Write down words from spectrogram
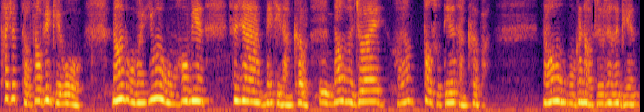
他就找照片给我，然后我们因为我们后面剩下没几堂课，嗯，然后我们就会好像倒数第二堂课吧，然后我跟老师就在那边，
